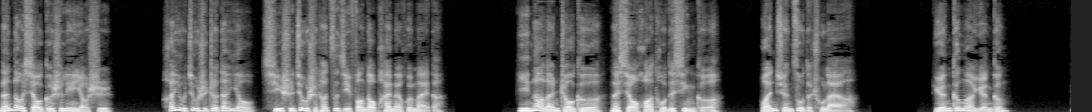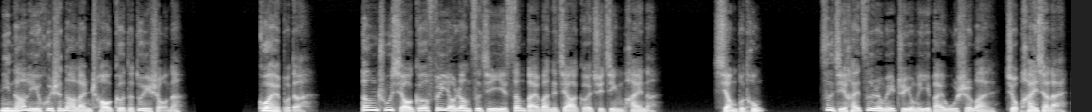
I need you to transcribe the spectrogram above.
难道小哥是炼药师？还有就是这丹药其实就是他自己放到拍卖会卖的。以纳兰朝歌那小滑头的性格，完全做得出来啊！元庚啊元庚，你哪里会是纳兰朝歌的对手呢？怪不得当初小哥非要让自己以三百万的价格去竞拍呢，想不通。自己还自认为只用了一百五十万就拍下来，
